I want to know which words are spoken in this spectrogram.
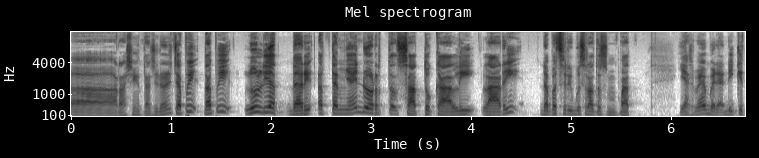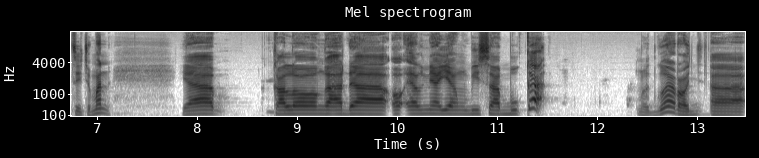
eh rushing touchdown tapi tapi lu lihat dari attempt-nya ini 201 kali lari dapat 1104. Ya sebenarnya beda dikit sih cuman ya kalau nggak ada OL-nya yang bisa buka menurut gua Rog- eh,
